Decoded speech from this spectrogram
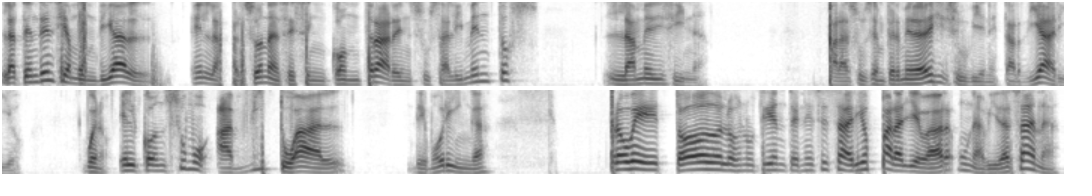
La tendencia mundial en las personas es encontrar en sus alimentos la medicina para sus enfermedades y su bienestar diario. Bueno, el consumo habitual de moringa provee todos los nutrientes necesarios para llevar una vida sana,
